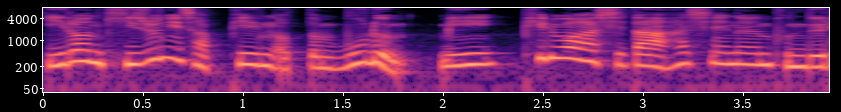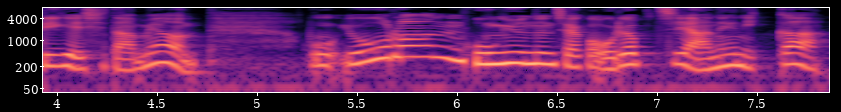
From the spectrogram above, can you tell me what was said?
이런 기준이 잡힌 어떤 물음이 필요하시다 하시는 분들이 계시다면 뭐 요런 공유는 제가 어렵지 않으니까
